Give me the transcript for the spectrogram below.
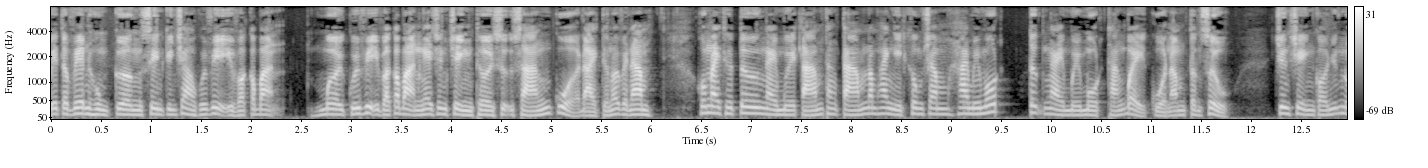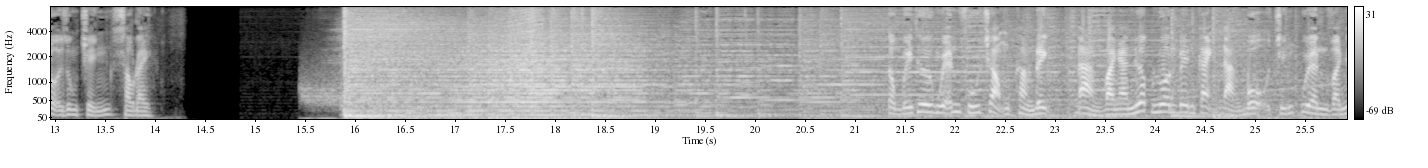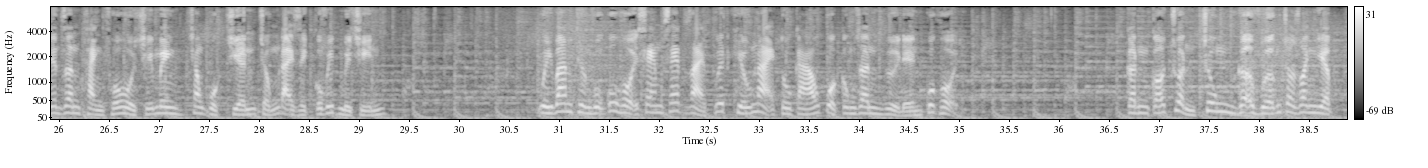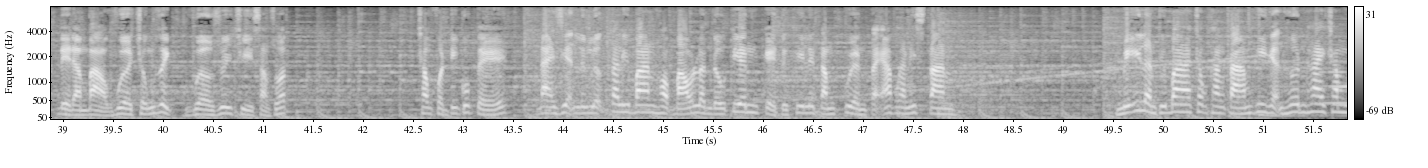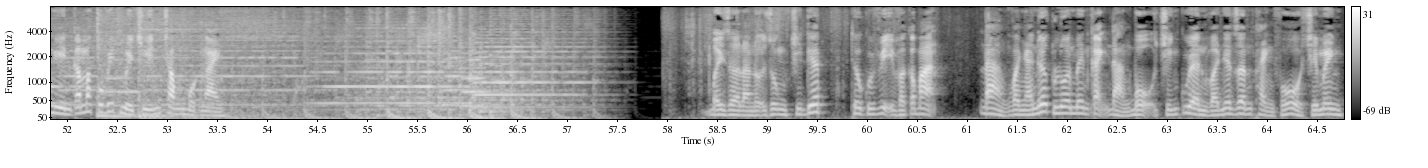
Biên tập viên Hùng Cường xin kính chào quý vị và các bạn. Mời quý vị và các bạn nghe chương trình Thời sự sáng của Đài Tiếng Nói Việt Nam. Hôm nay thứ Tư ngày 18 tháng 8 năm 2021, tức ngày 11 tháng 7 của năm Tân Sửu. Chương trình có những nội dung chính sau đây. Tổng Bí thư Nguyễn Phú Trọng khẳng định Đảng và Nhà nước luôn bên cạnh Đảng bộ, chính quyền và nhân dân thành phố Hồ Chí Minh trong cuộc chiến chống đại dịch Covid-19. Ủy ban Thường vụ Quốc hội xem xét giải quyết khiếu nại tố cáo của công dân gửi đến Quốc hội. Cần có chuẩn chung gỡ vướng cho doanh nghiệp để đảm bảo vừa chống dịch vừa duy trì sản xuất. Trong phần tin quốc tế, đại diện lực lượng Taliban họp báo lần đầu tiên kể từ khi lên nắm quyền tại Afghanistan. Mỹ lần thứ ba trong tháng 8 ghi nhận hơn 200.000 ca mắc Covid-19 trong một ngày. Bây giờ là nội dung chi tiết. Thưa quý vị và các bạn, Đảng và Nhà nước luôn bên cạnh Đảng bộ, chính quyền và nhân dân thành phố Hồ Chí Minh.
